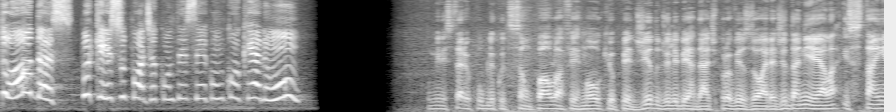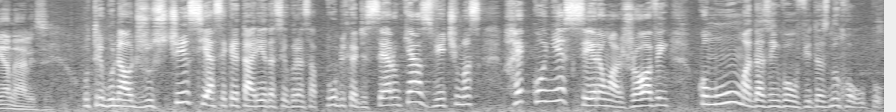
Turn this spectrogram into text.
todas. Porque isso pode acontecer com qualquer um. O Ministério Público de São Paulo afirmou que o pedido de liberdade provisória de Daniela está em análise. O Tribunal de Justiça e a Secretaria da Segurança Pública disseram que as vítimas reconheceram a jovem como uma das envolvidas no roubo.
